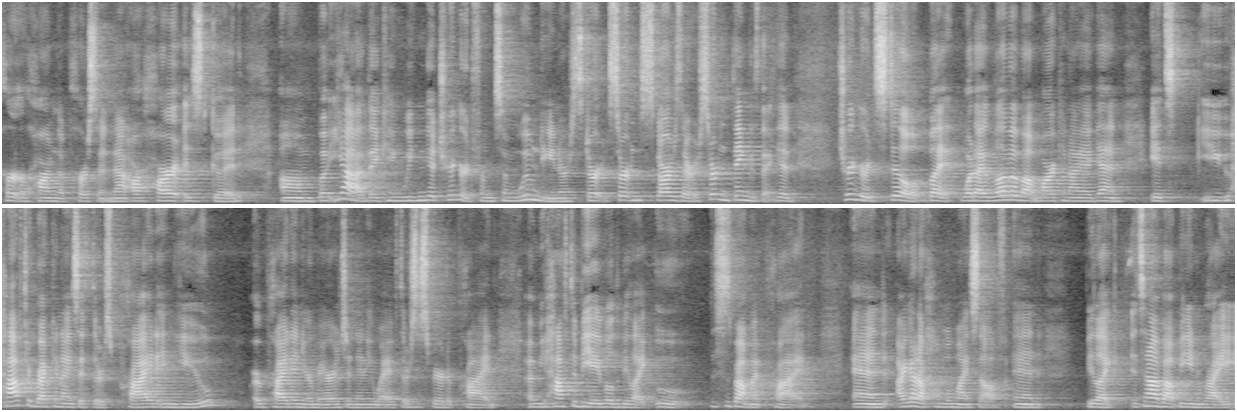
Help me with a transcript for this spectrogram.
hurt or harm the person. That our heart is good. Um, but yeah, they can. We can get triggered from some wounding or start, certain scars. There are certain things that get triggered still. But what I love about Marc and I again, it's you have to recognize if there's pride in you or pride in your marriage in any way, if there's a spirit of pride, um, you have to be able to be like, ooh, this is about my pride. And I got to humble myself and be like, it's not about being right.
